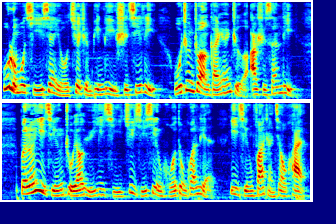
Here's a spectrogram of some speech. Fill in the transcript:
乌鲁木齐现有确诊病例十七例，无症状感染者二十三例。本轮疫情主要与一起聚集性活动关联，疫情发展较快。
